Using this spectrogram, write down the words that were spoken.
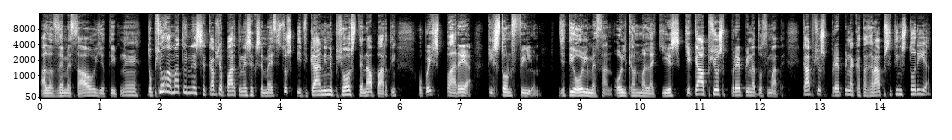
αλλά δεν μεθάω γιατί ναι. το πιο γαμάτο είναι σε κάποια πάρτι να είσαι ξεμέθιστος, ειδικά αν είναι πιο στενά πάρτι, όπου έχεις παρέα κλειστών φίλων. Γιατί όλοι μεθάνε, όλοι κάνουν μαλακίες και κάποιος πρέπει να το θυμάται. Κάποιος πρέπει να καταγράψει την ιστορία.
